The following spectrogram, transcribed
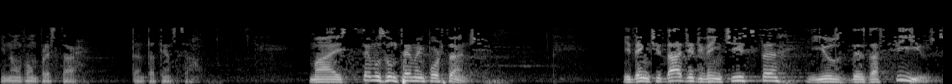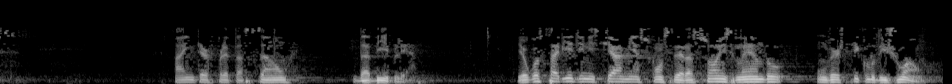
e não vão prestar tanta atenção. Mas temos um tema importante: identidade adventista e os desafios à interpretação da Bíblia. Eu gostaria de iniciar minhas considerações lendo um versículo de João.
